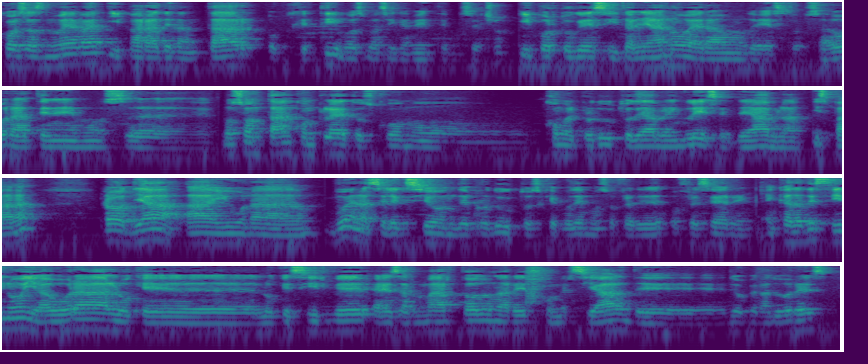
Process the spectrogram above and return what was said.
cosas nuevas y para adelantar objetivos básicamente hemos hecho. Y portugués e italiano era uno de estos. Ahora tenemos, eh, no son tan completos como, como el producto de habla inglesa, de habla hispana, pero ya hay una buena selección de productos que podemos ofrecer, ofrecer en, cada destino y ahora lo que, lo que sirve es armar toda una red comercial de, de operadores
